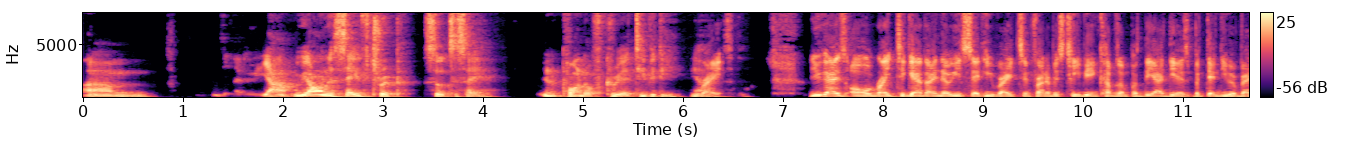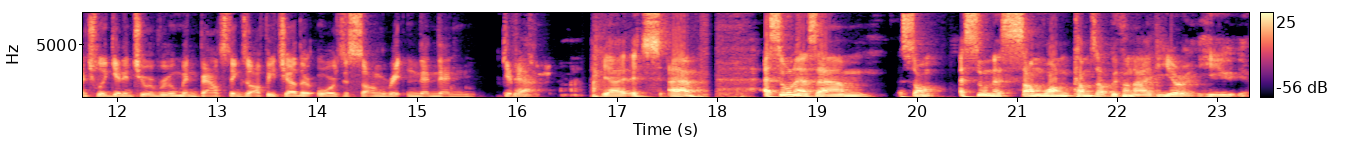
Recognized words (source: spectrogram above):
um, yeah, we are on a safe trip, so to say, in a point of creativity. Yeah. Right. You guys all write together. I know you said he writes in front of his TV and comes up with the ideas, but then do you eventually get into a room and bounce things off each other, or is the song written and then given? Yeah. yeah it's um, as soon as um some as soon as someone comes up with an idea he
